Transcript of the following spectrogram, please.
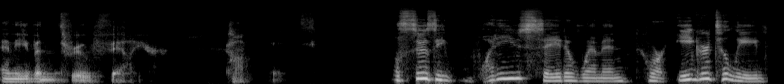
and even through failure. Well, Susie, what do you say to women who are eager to lead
